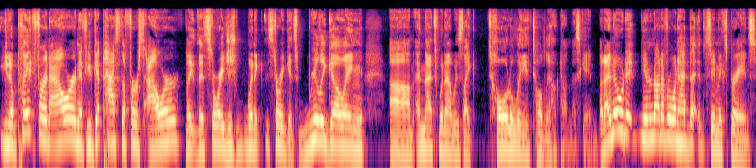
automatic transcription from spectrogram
you know play it for an hour and if you get past the first hour like the story just when it the story gets really going um and that's when i was like totally totally hooked on this game but i know that you know not everyone had that same experience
